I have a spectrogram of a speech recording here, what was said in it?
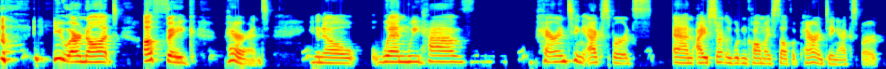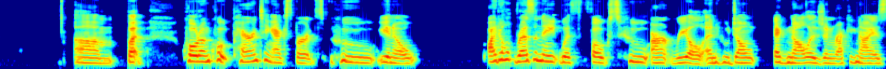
you are not a fake parent. You know, when we have parenting experts, and I certainly wouldn't call myself a parenting expert, um, but quote unquote parenting experts who, you know, I don't resonate with folks who aren't real and who don't acknowledge and recognize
